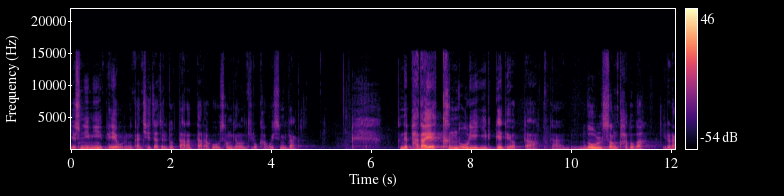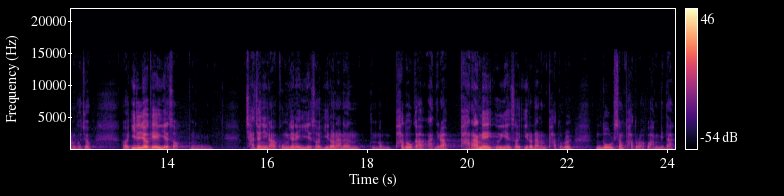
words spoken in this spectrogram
예수님이 배에 오르니까 제자들도 따랐다라고 성경은 기록하고 있습니다. 근데 바다에 큰 노을이 일게 되었다. 아, 노을성 파도가 일어난 거죠. 어, 인력에 의해서 음, 자전이나 공전에 의해서 일어나는 음, 파도가 아니라 바람에 의해서 일어나는 파도를 노을성 파도라고 합니다.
